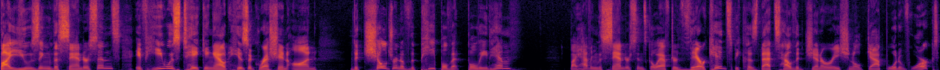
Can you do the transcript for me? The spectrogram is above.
by using the Sandersons, if he was taking out his aggression on the children of the people that bullied him by having the Sandersons go after their kids because that's how the generational gap would have worked,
